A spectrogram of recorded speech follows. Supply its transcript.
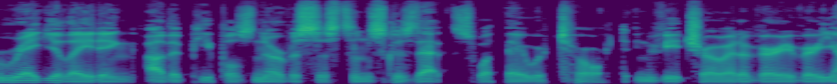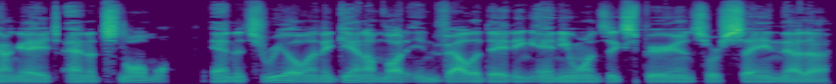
regulating other people's nervous systems because that's what they were taught in vitro at a very, very young age. And it's normal and it's real. And again, I'm not invalidating anyone's experience or saying that a,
